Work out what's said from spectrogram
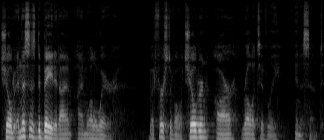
children, and this is debated, I'm, I'm well aware. But first of all, children are relatively innocent.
